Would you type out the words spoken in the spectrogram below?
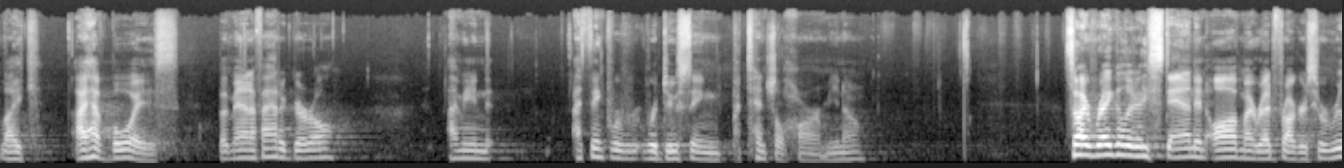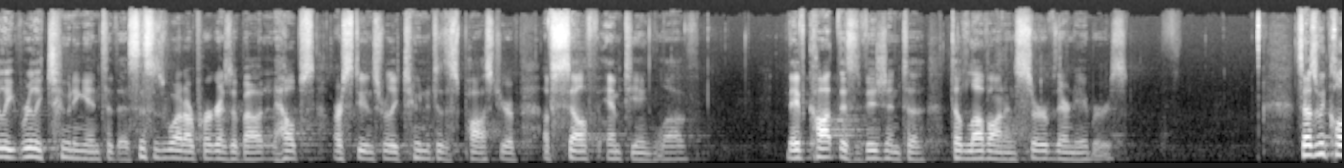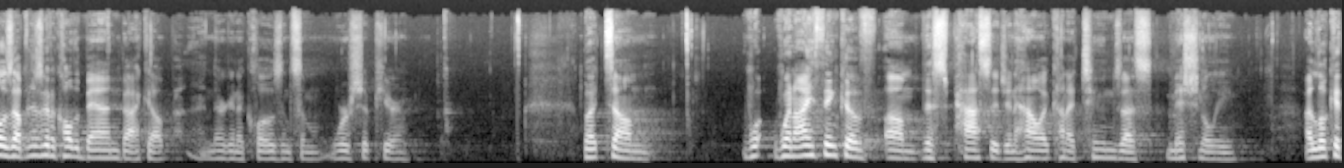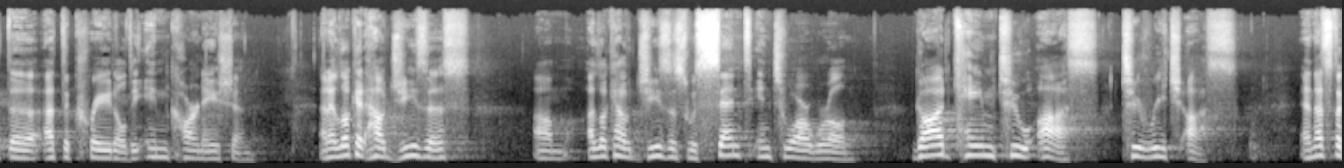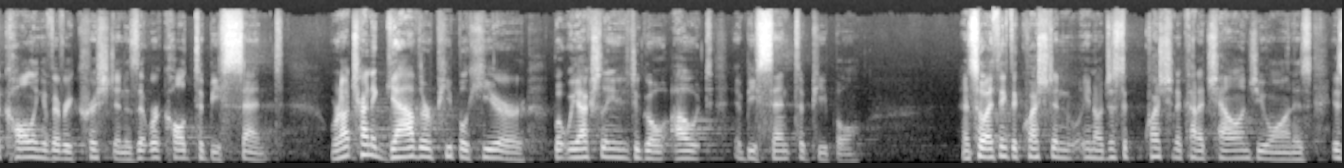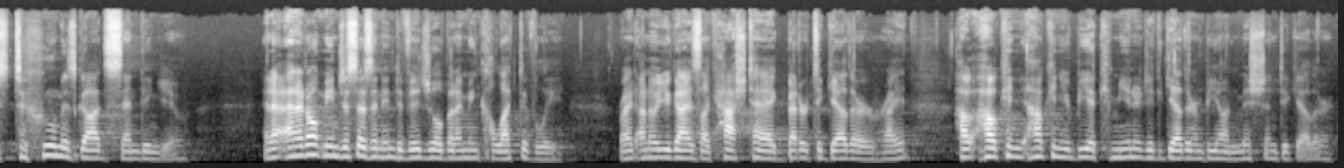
like, I have boys, but man, if I had a girl, I mean, I think we're reducing potential harm, you know? So I regularly stand in awe of my Red Froggers who are really, really tuning into this. This is what our program is about. It helps our students really tune into this posture of, of self emptying love. They've caught this vision to, to love on and serve their neighbors. So as we close up, I'm just going to call the band back up, and they're going to close in some worship here. But um, wh- when I think of um, this passage and how it kind of tunes us missionally, I look at the, at the cradle, the incarnation, and I look at how Jesus, um, I look how Jesus was sent into our world. God came to us to reach us. And that's the calling of every Christian is that we're called to be sent. We're not trying to gather people here, but we actually need to go out and be sent to people. And so I think the question, you know, just a question to kind of challenge you on is, is to whom is God sending you? And I, and I don't mean just as an individual, but I mean collectively, right? I know you guys like hashtag better together, right? How, how, can, how can you be a community together and be on mission together?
